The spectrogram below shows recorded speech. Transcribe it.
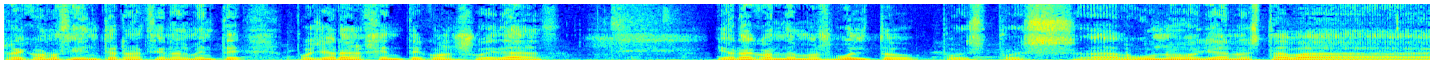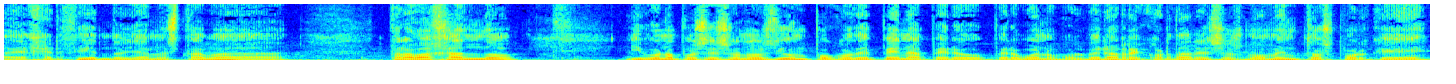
reconocido internacionalmente, pues ya eran gente con su edad. Y ahora cuando hemos vuelto, pues, pues alguno ya no estaba ejerciendo, ya no estaba trabajando. Y bueno, pues eso nos dio un poco de pena, pero, pero bueno, volver a recordar esos momentos porque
